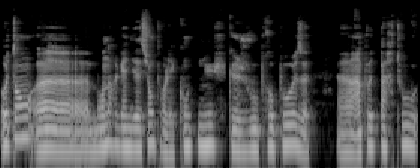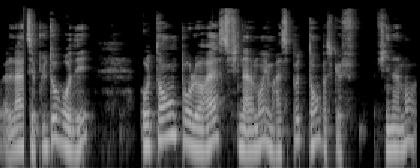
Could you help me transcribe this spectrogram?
Autant euh, mon organisation pour les contenus que je vous propose euh, un peu de partout, là c'est plutôt rodé. Autant pour le reste, finalement, il me reste peu de temps parce que finalement,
